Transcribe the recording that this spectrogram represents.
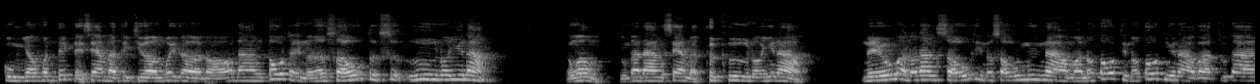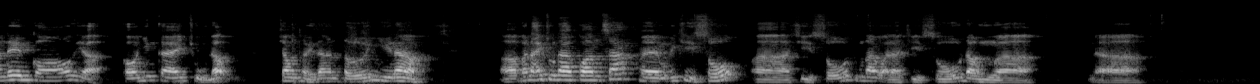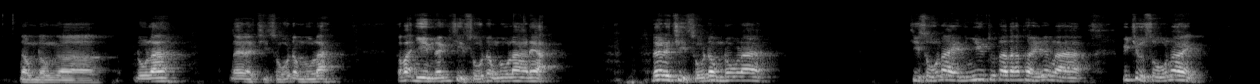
Cùng nhau phân tích để xem là thị trường bây giờ nó đang tốt hay nó xấu thực sự hư nó như nào. Đúng không? Chúng ta đang xem là thực hư nó như nào. Nếu mà nó đang xấu thì nó xấu như nào mà nó tốt thì nó tốt như nào và chúng ta nên có gì ạ? Có những cái chủ động trong thời gian tới như nào à, ban nãy chúng ta quan sát về một cái chỉ số à, chỉ số chúng ta gọi là chỉ số đồng à, à, đồng đồng à, đô la. Đây là chỉ số đồng đô la. Các bạn nhìn thấy cái chỉ số đồng đô la đây ạ. Đây là chỉ số đồng đô la. Chỉ số này như chúng ta đã thấy rằng là cái chỉ số này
